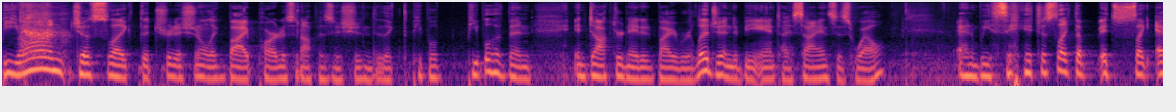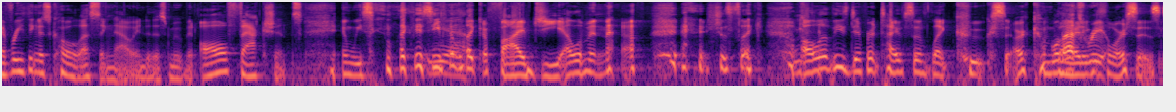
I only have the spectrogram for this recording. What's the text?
beyond just like the traditional like bipartisan opposition, like the people people have been indoctrinated by religion to be anti-science as well and we see it just like the it's like everything is coalescing now into this movement all factions. And we see like there's even yeah. like a 5g element now. It's just like all of these different types of like kooks are combining well, forces.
